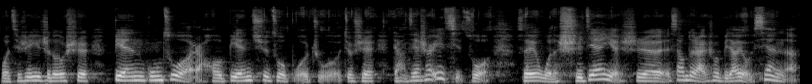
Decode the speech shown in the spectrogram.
我其实一直都是边工作，然后边去做博主，就是两件事一起做，所以我的时间也是相对来说比较有限的。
